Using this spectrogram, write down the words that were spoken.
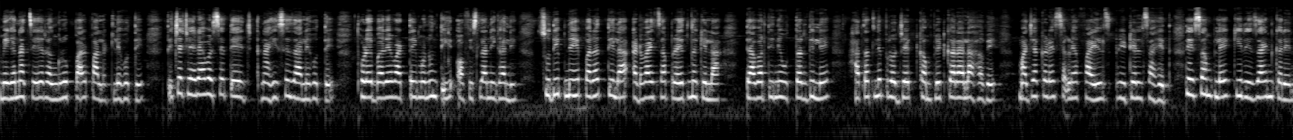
मेघनाचे रंगरूप पार पालटले होते. तिच्या चेहऱ्यावरचे तेज नाहीसे झाले होते. थोडे बरे वाटते म्हणून ती ऑफिसला निघाली. सुदीपने परत तिला अडवायचा प्रयत्न केला. त्यावर तिने उत्तर दिले हातातले प्रोजेक्ट कंप्लीट करायला हवे. माझ्याकडे सगळ्या फाईल्स डिटेल्स आहेत. ते संपले की रिझाईन करेन.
